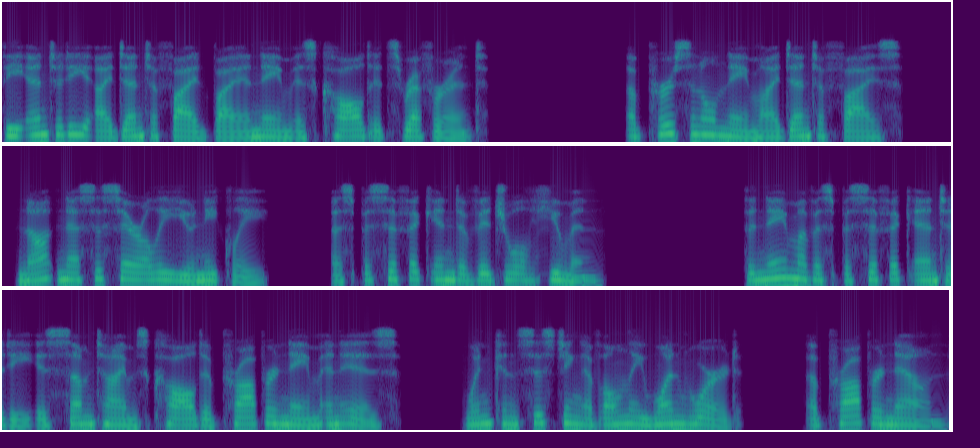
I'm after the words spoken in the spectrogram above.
The entity identified by a name is called its referent. A personal name identifies, not necessarily uniquely, a specific individual human. The name of a specific entity is sometimes called a proper name and is, when consisting of only one word, a proper noun.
